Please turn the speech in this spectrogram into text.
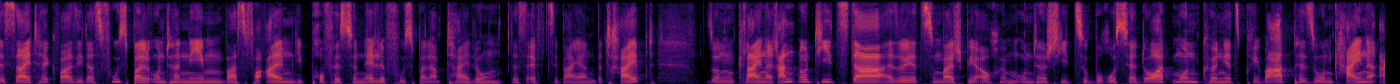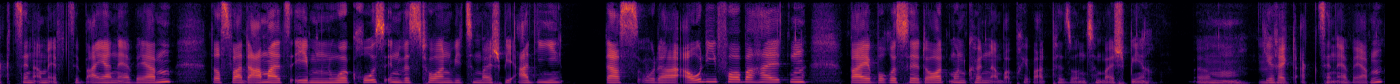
ist seither quasi das Fußballunternehmen, was vor allem die professionelle Fußballabteilung des FC Bayern betreibt so eine kleine Randnotiz da. Also jetzt zum Beispiel auch im Unterschied zu Borussia Dortmund können jetzt Privatpersonen keine Aktien am FC Bayern erwerben. Das war damals eben nur Großinvestoren wie zum Beispiel Adi das oder Audi vorbehalten. Bei Borussia Dortmund können aber Privatpersonen zum Beispiel ähm, mhm. direkt Aktien erwerben.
